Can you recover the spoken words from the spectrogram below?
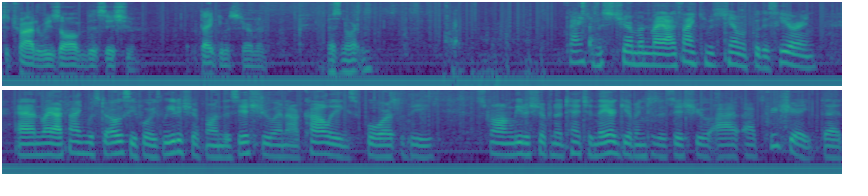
to try to resolve this issue. Thank you, Mr. Chairman. Ms. Norton? Thank you, Mr. Chairman. May I thank you, Mr. Chairman, for this hearing, and may I thank Mr. Ose for his leadership on this issue and our colleagues for the strong leadership and attention they are giving to this issue. I, I appreciate that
